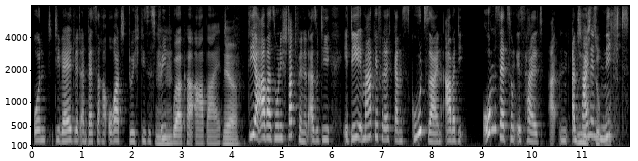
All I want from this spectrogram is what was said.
und die Welt wird ein besserer Ort durch diese Streetworker-Arbeit Ja. die ja aber so nicht stattfindet. Also die Idee mag ja vielleicht ganz gut sein, aber die Umsetzung ist halt anscheinend so nicht,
